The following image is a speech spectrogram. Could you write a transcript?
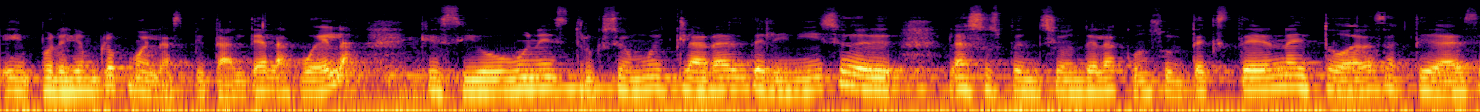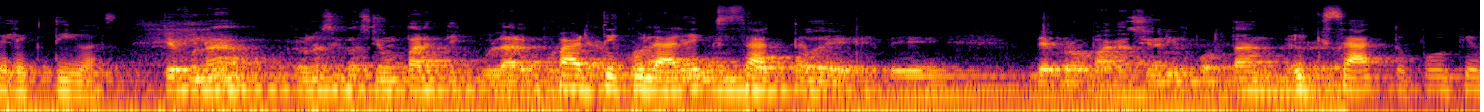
eh, por ejemplo, como el Hospital de Alajuela, que sí hubo una instrucción muy clara desde el inicio de la suspensión de la consulta externa y todas las actividades selectivas. Que fue una, una situación particular. Particular, exactamente. de de propagación importante. Exacto, porque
